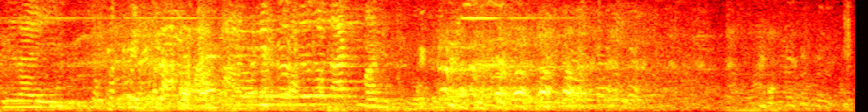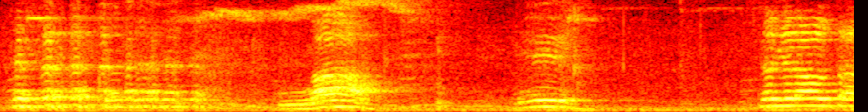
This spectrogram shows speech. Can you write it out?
ये, वा हे. कुठं गेला होता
